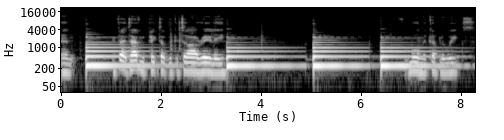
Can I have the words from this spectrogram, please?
And in fact, I haven't picked up the guitar really more than a couple of weeks.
